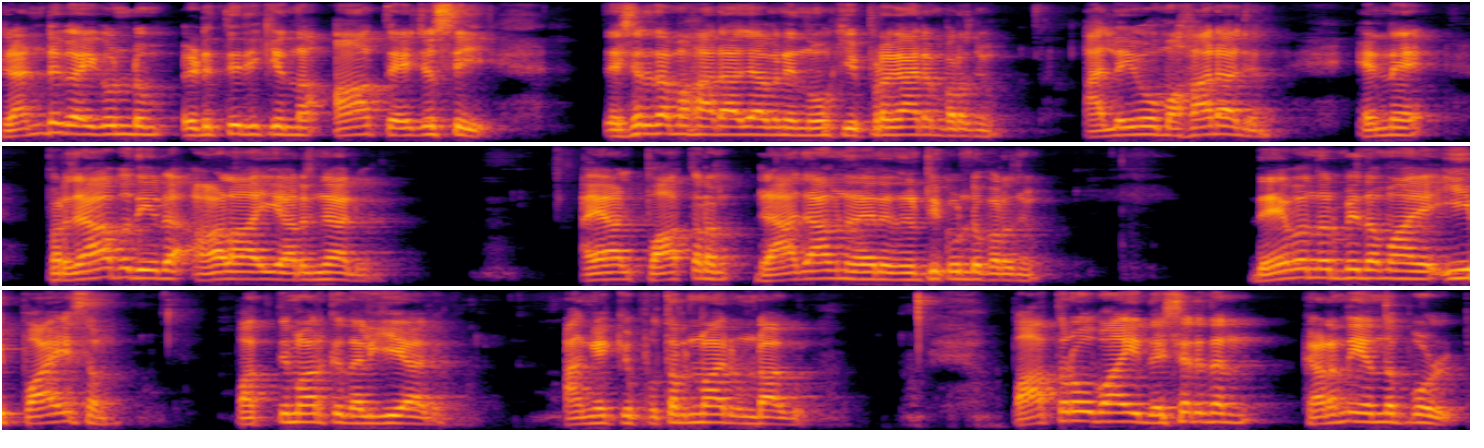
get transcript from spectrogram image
രണ്ട് കൈകൊണ്ടും എടുത്തിരിക്കുന്ന ആ തേജസ്വി ദശരഥ മഹാരാജാവിനെ നോക്കി ഇപ്രകാരം പറഞ്ഞു അല്ലയോ മഹാരാജൻ എന്നെ പ്രജാപതിയുടെ ആളായി അറിഞ്ഞാലും അയാൾ പാത്രം രാജാവിന് നേരെ നീട്ടിക്കൊണ്ട് പറഞ്ഞു ദേവനിർമ്മിതമായ ഈ പായസം പത്നിമാർക്ക് നൽകിയാലും അങ്ങയ്ക്ക് പുത്രന്മാരുണ്ടാകും. പാത്രവുമായി ദശരഥൻ കടന്നു ചെന്നപ്പോൾ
